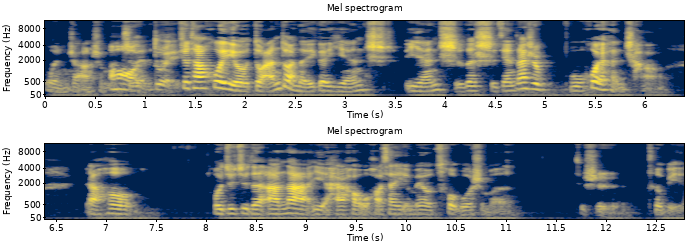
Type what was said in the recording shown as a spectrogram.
文章什么之类的。对，就它会有短短的一个延迟延迟的时间，但是不会很长。然后我就觉得啊，那也还好，我好像也没有错过什么，就是特别。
